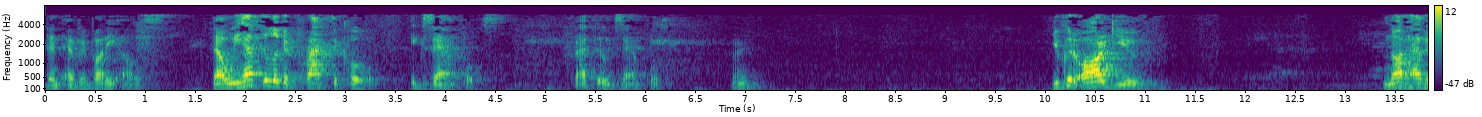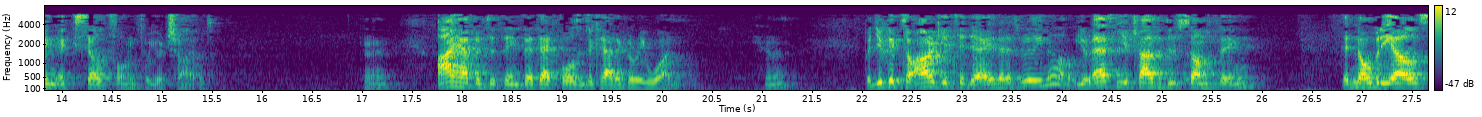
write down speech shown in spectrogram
than everybody else. Now we have to look at practical examples. Practical examples. Right? You could argue not having a cell phone for your child. Right? I happen to think that that falls into category one. You know? But you could argue today that it's really no. You're asking your child to do something that nobody else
